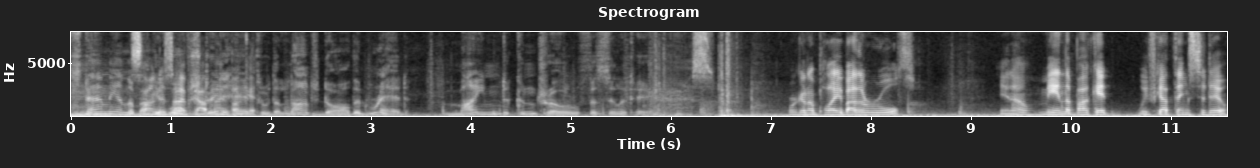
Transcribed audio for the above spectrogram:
Stanley and the As long bucket as I've got my bucket. through the large door that read Mind Control Facility. Yes. We're gonna play by the rules. You know? Me and the bucket, we've got things to do.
